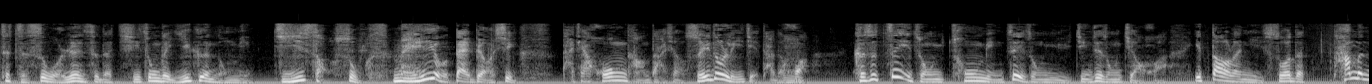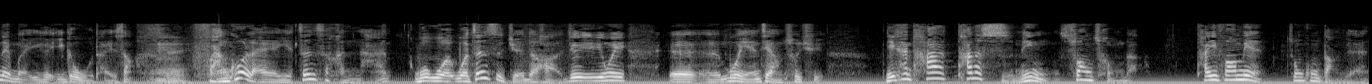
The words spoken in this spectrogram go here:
这只是我认识的其中的一个农民，极少数，没有代表性。”大家哄堂大笑，谁都理解他的话。可是这种聪明、这种语境、这种狡猾，一到了你说的。他们那么一个一个舞台上，嗯，反过来也真是很难。我我我真是觉得哈，就因为呃呃莫言这样出去，你看他他的使命双重的，他一方面中共党员，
